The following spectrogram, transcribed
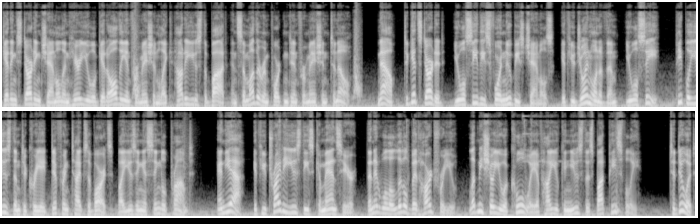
Getting Starting channel and here you will get all the information like how to use the bot and some other important information to know. Now, to get started, you will see these four newbies channels. If you join one of them, you will see people use them to create different types of arts by using a single prompt. And yeah, if you try to use these commands here, then it will a little bit hard for you. Let me show you a cool way of how you can use this bot peacefully. To do it,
